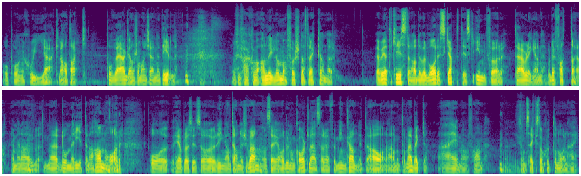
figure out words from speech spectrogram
Och på en skyjäkla attack. På vägar som man känner till. Och fy fan, jag kommer aldrig glömma första sträckan där. Jag vet att Christer hade väl varit skeptisk inför tävlingen och det fattar jag. Jag menar med de meriterna han har och helt plötsligt så ringer han till Anders Wenn och säger har du någon kartläsare för min kan inte. Ja, nej, men ta med bäcken. Nej, men vad fan. Eh, liksom 16-17 år, nej.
